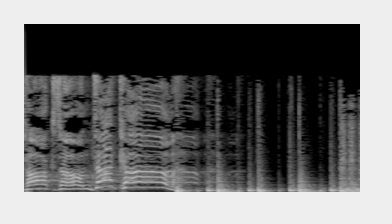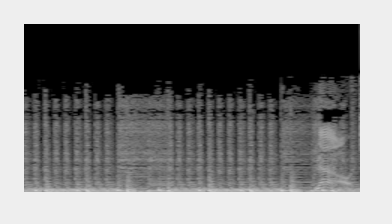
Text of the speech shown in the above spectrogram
TalkZone.com.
